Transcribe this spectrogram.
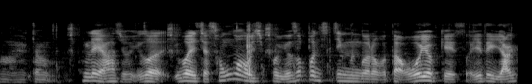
아 일단 플레이 하죠. 이거 이번에 진짜 성공하고 싶어. 여섯 번째 찍는 거라고 다 어이없게 했어. 얘들 양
